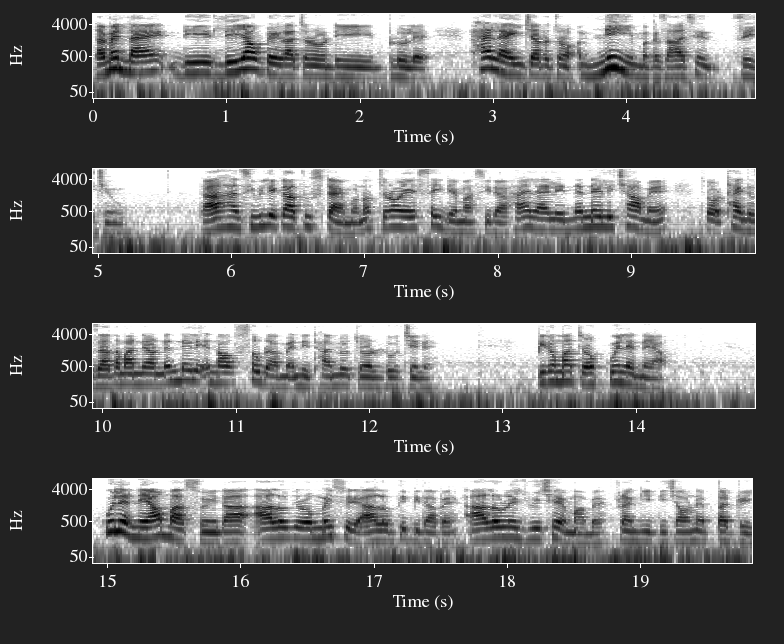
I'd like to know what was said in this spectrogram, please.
ဒါပေမဲ့ line ဒီ4ယောက်တည်းကကျွန်တော်ဒီဘယ်လိုလဲ highlight ကြီးကြတော့ကျွန်တော်အမြင့်ကြီးမကစားချင်စေချင်ဘူးဒါဟန်စီဗီလစ်ကသူ့ style ပေါ့နော်ကျွန်တော်ရဲ့စိတ်ထဲမှာစီတာ highlight လေးနည်းနည်းလေးချမယ်ကျွန်တော်ထိုင်ကစားသမားနှစ်ယောက်နည်းနည်းလေးအနောက်ဆုတ်တာမဲ့အနေထားမျိုးကျွန်တော်လိုချင်တယ်ပြီးတော့မှကျွန်တော်ကွင်းလေ2ယောက်ကွင်းလေ2ယောက်မှာဆိုရင်ဒါအားလုံးကျွန်တော်မိတ်ဆွေတွေအားလုံးသိပြီးသားပဲအားလုံးလည်းရွေးချယ်မှာပဲ Frankie ဒီချောင်းနဲ့ Battery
